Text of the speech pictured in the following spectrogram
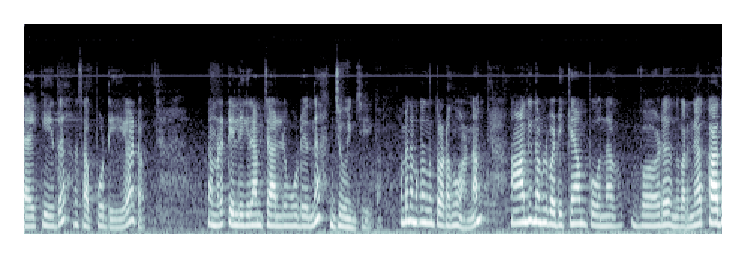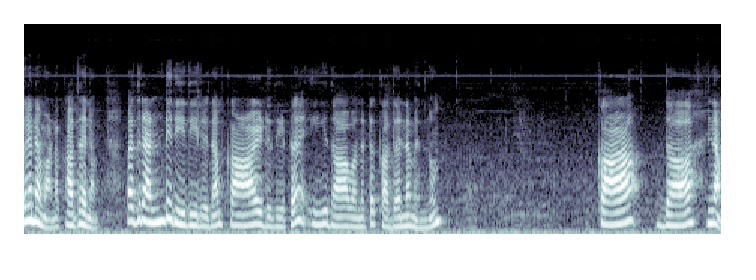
ലൈക്ക് ചെയ്ത് സപ്പോർട്ട് ചെയ്യുക കേട്ടോ. നമ്മുടെ ടെലിഗ്രാം ചാനലും കൂടി ഒന്ന് ജോയിൻ ചെയ്യുക. അപ്പോൾ നമുക്കങ്ങ് തുടങ്ങുവാണ്. ആദ്യം നമ്മൾ പഠിക്കാൻ പോകുന്ന വേർഡ് എന്ന് പറഞ്ഞാൽ കഥനമാണ് കഥനം. അപ്പോൾ അത് രണ്ട് രീതിയിൽ എഴുതാം കാ എഴുതിയിട്ട് ഈ ദാ വന്നിട്ട് കഥനമെന്നും നം.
